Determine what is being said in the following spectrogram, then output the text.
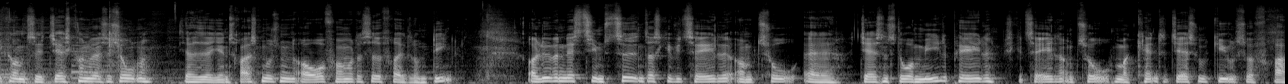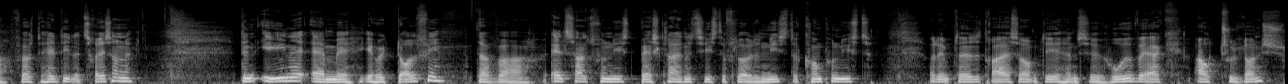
Velkommen til Jazzkonversationer. Jeg hedder Jens Rasmussen, og overfor mig der sidder Frederik Lundin. Og i løbet af næste times tid, der skal vi tale om to af jazzens store milepæle. Vi skal tale om to markante jazzudgivelser fra første halvdel af 60'erne. Den ene er med Eric Dolphy, der var altsaxofonist, basklarinettist og fløjtenist og komponist. Og den plade, det drejer sig om, det er hans øh, hovedværk, Out to Lunch.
